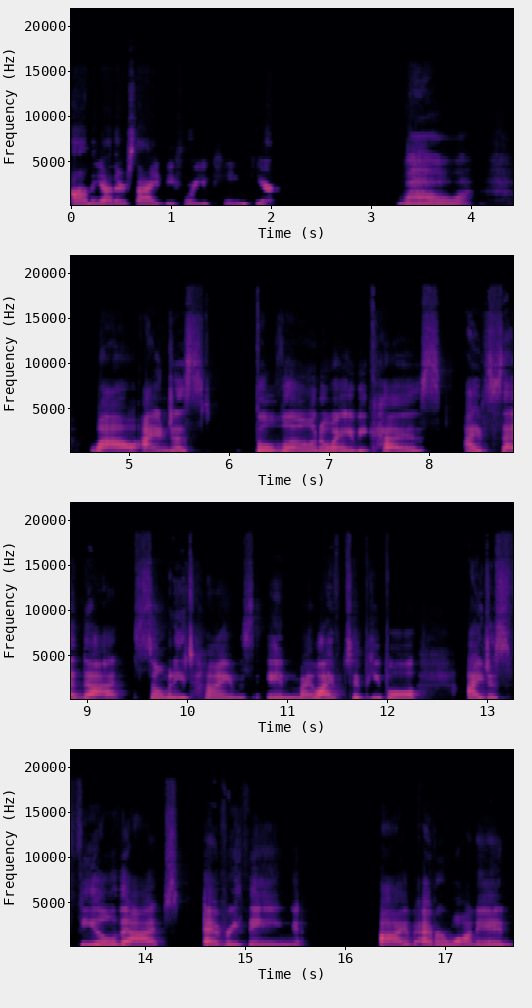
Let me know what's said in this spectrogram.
on the other side before you came here. Wow. Wow. I'm just blown away because I've said that so many times in my life to people. I just feel that everything I've ever wanted,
